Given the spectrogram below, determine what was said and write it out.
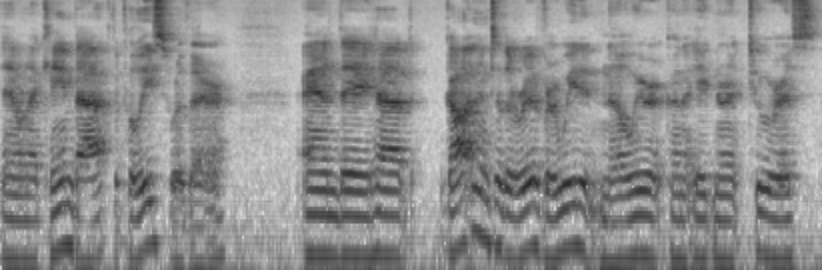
And when I came back, the police were there, and they had gotten into the river. We didn't know. We were kind of ignorant tourists.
